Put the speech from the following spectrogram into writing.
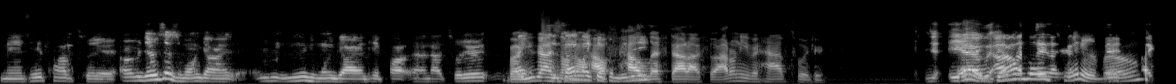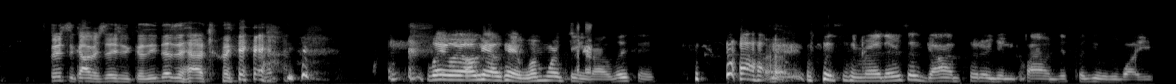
Man, hip hop Twitter. Um, I mean, there was this one guy, one guy on hip hop uh, on that Twitter. Bro, you guys don't know like how, how left out I feel. I don't even have Twitter. Yeah, Yeah, yeah. we- I was about to say, download like, Twitter, bro. Like, switch the conversation because he doesn't have Twitter. Wait, wait, okay, okay. One more thing, bro. Listen. Listen, bro. There was this guy on Twitter getting clowned just because he was white.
